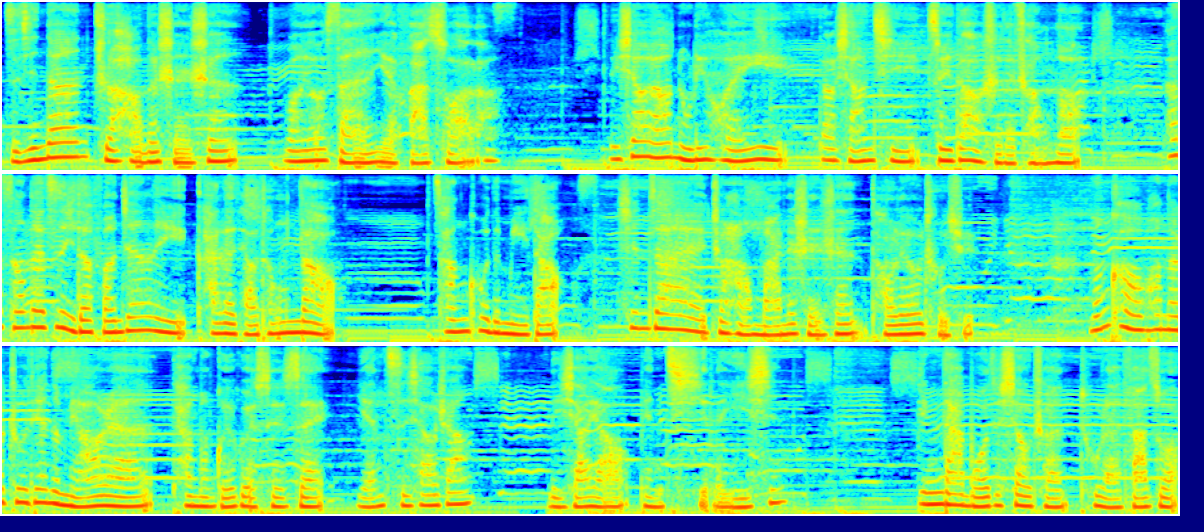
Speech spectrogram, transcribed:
紫金丹治好了婶婶，忘忧伞也发作了。李逍遥努力回忆，倒想起醉道士的承诺。他曾在自己的房间里开了条通道，仓库的密道。现在正好瞒着婶婶偷溜出去，门口碰到住店的苗人，他们鬼鬼祟祟，言辞嚣张，李逍遥便起了疑心。丁大伯的哮喘突然发作，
